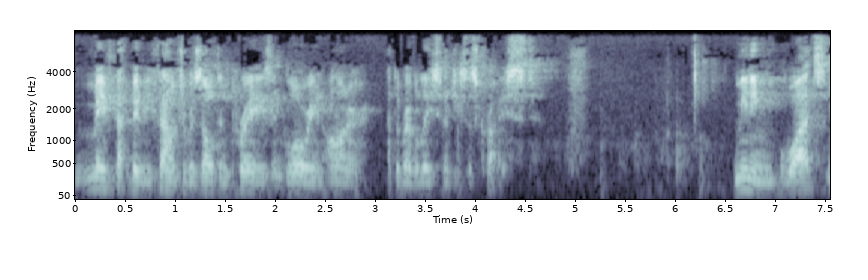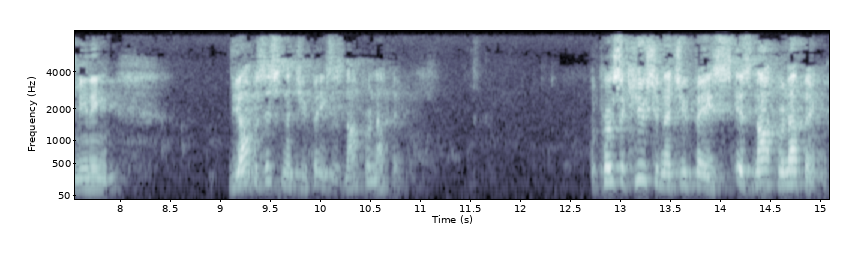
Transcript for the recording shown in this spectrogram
may, fa- may be found to result in praise and glory and honor at the revelation of Jesus Christ. Meaning what? Meaning the opposition that you face is not for nothing. The persecution that you face is not for nothing.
